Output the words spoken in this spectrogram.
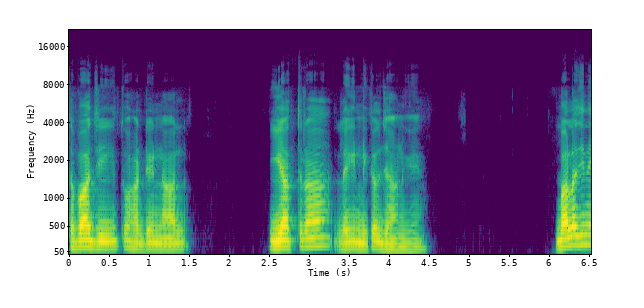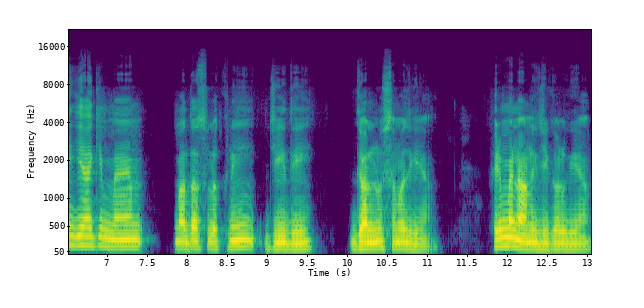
ਤਪਾ ਜੀ ਤੁਹਾਡੇ ਨਾਲ ਯਾਤਰਾ ਲਈ ਨਿਕਲ ਜਾਣਗੇ ਬਾਲਾ ਜੀ ਨੇ ਕਿਹਾ ਕਿ ਮੈਂ ਮਾਤਾ ਸੁਲੱਖਣੀ ਜੀ ਦੀ ਗੱਲ ਨੂੰ ਸਮਝ ਗਿਆ। ਫਿਰ ਮੈਂ ਨਾਨਕ ਜੀ ਕੋਲ ਗਿਆ।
